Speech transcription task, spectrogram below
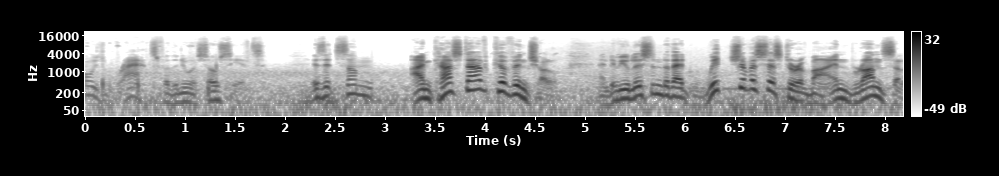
Always rats for the new associates. Is it some. I'm Kastav Kavinchal, and if you listen to that witch of a sister of mine, Bronsel.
